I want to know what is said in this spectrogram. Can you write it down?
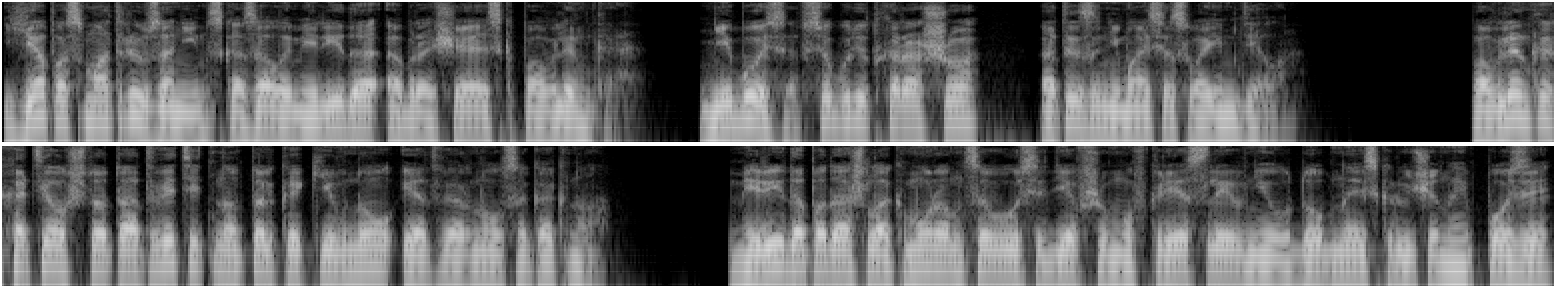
«Я посмотрю за ним», — сказала Мерида, обращаясь к Павленко. «Не бойся, все будет хорошо, а ты занимайся своим делом». Павленко хотел что-то ответить, но только кивнул и отвернулся к окну. Мерида подошла к Муромцеву, сидевшему в кресле в неудобной скрюченной позе,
